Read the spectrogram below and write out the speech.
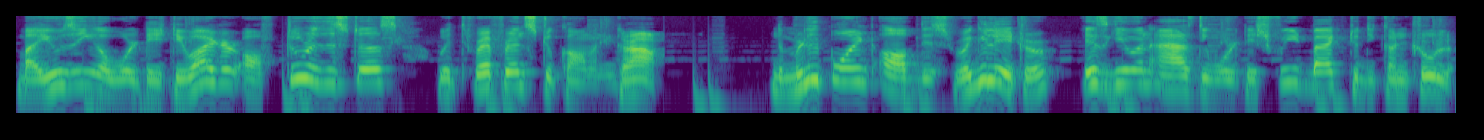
by using a voltage divider of two resistors with reference to common ground. The middle point of this regulator is given as the voltage feedback to the controller.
